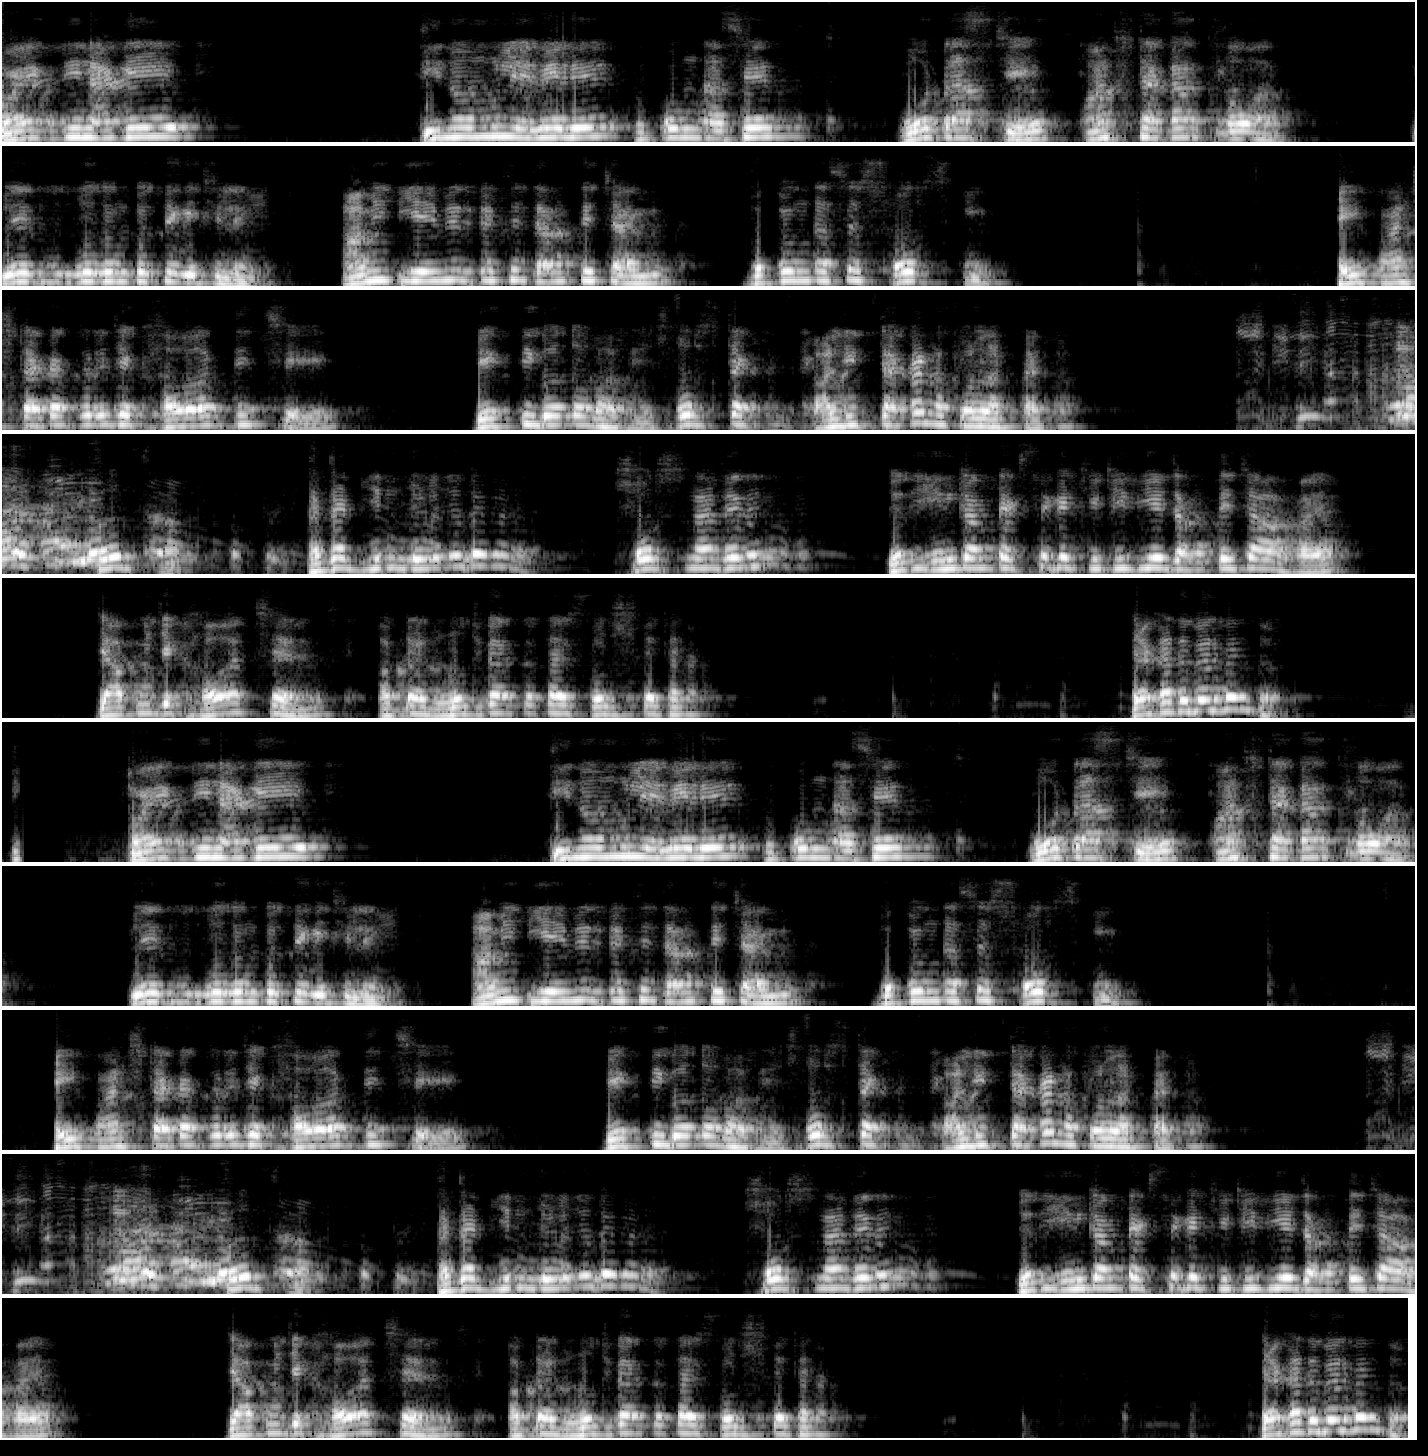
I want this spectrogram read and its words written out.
কয়েকদিন আগে তৃণমূল এমএলএ হুকুম দাসের ভোট আসছে, পাঁচ টাকার খাওয়া। প্লেট উদ্বোধন করতে গেছিলেন। আমি ডিএম এর কাছে জানতে চাই, হুকুম দাসের সোর্স কি? এই পাঁচ টাকা করে যে খাবার দিচ্ছে, ব্যক্তিগতভাবে সোর্সটা কি? বালির টাকা না তোলার টাকা? সোর্স না। জেনে যদি ইনকাম ট্যাক্স থেকে চিঠি দিয়ে জানতে চাওয়া হয় যে আপনি যে খাওয়াচ্ছেন, আপনার রোজগার কোথায়, সোর্স কোথায়? দেখাতে পারবেন তো? কয়েকদিন আগে তৃণমূল এমএলএ হুকুম দাসের ভোট আসছে, পাঁচ টাকার খাওয়া প্লেট উদ্বোধন করতে গেছিলেন। আমি ডিএম এর কাছে জানতে চাই, হুকুম দাসের সোর্স কি? এই পাঁচ টাকা করে যে খাবার দিচ্ছে, ব্যক্তিগতভাবে সোর্সটা কি? বালির টাকা না তোলার টাকা? একটা ডিম চলে যেতে পারে। সোর্স না জেনে যদি ইনকাম ট্যাক্স থেকে চিঠি দিয়ে জানতে চাওয়া হয় যে আপনি যে খাওয়াচ্ছেন, আপনার রোজগার কোথায় সোর্স কোথায়? দেখাতে পারবেন তো?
